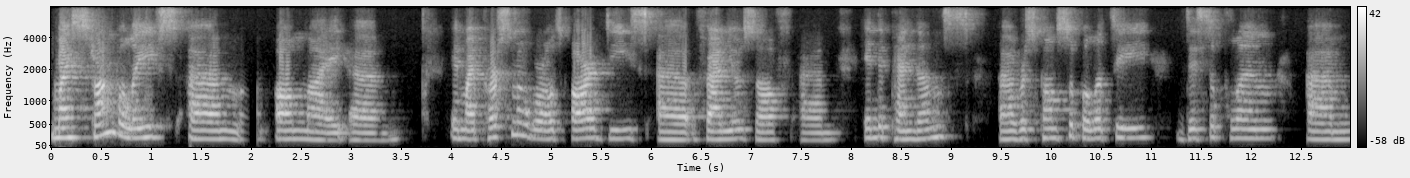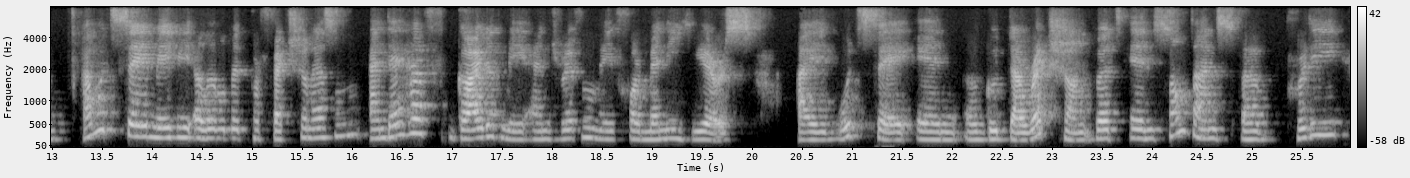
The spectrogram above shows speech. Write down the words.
My strong beliefs um, on my um, in my personal world are these uh, values of um, independence, uh, responsibility, discipline. Um, I would say maybe a little bit perfectionism, and they have guided me and driven me for many years. I would say in a good direction, but in sometimes a pretty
